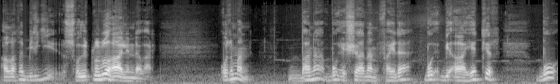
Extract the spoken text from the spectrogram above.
Allah'ta bilgi soyutluluğu halinde var. O zaman bana bu eşyadan fayda, bu bir ayettir. Bu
